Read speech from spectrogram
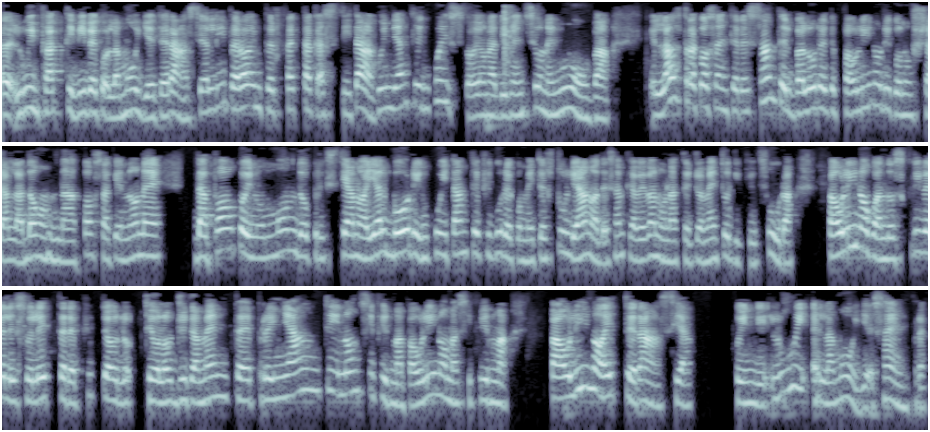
eh, lui infatti vive con la moglie Terasia lì, però in perfetta castità, quindi anche in questo è una dimensione nuova. E l'altra cosa interessante è il valore che Paolino riconosce alla donna, cosa che non è da poco in un mondo cristiano agli albori in cui tante figure come Tertulliano, ad esempio, avevano un atteggiamento di chiusura. Paolino, quando scrive le sue lettere più teolo- teologicamente pregnanti, non si firma Paolino, ma si firma Paolino e Terasia, quindi lui e la moglie sempre.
